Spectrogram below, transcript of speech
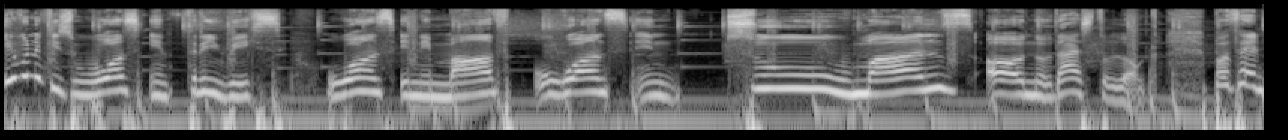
even if it's once in three weeks, once in a month, once in two months. Oh no, that's too long. But then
